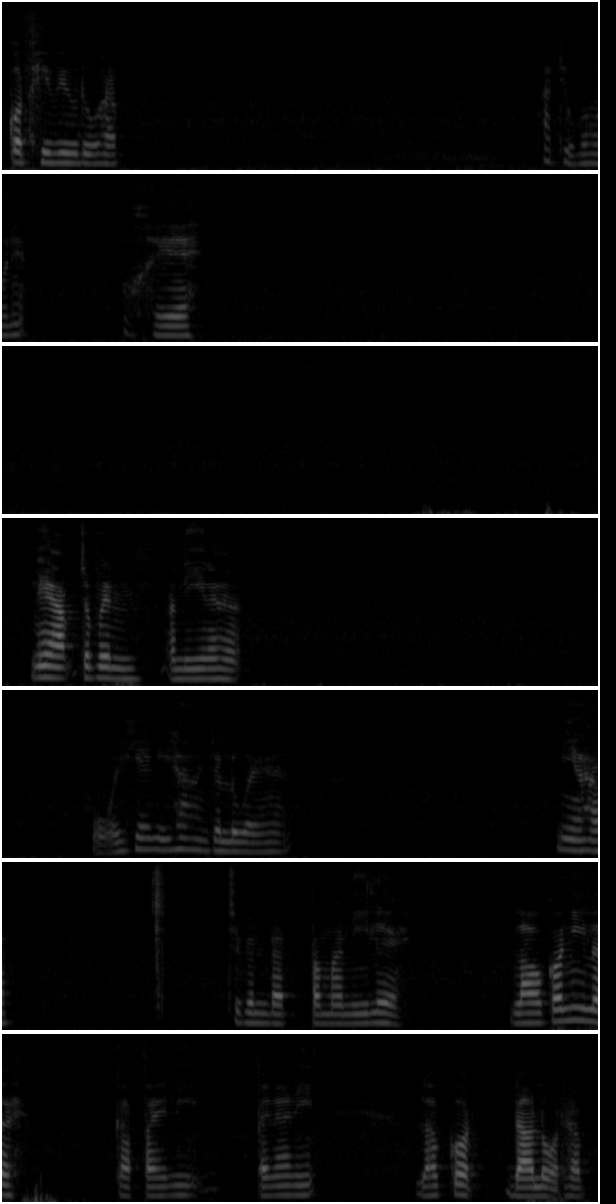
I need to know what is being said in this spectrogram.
กดพรีวิวดูครับ อัดอยู่ประมาณนี้ยโอเค เนี่ยครับ จะเป็นอันนี้นะฮะโหยแค่นี้ทางจะรวยฮะ นี่นะครับ จะเป็นแบบประมาณนี้เลย เราก็นี่เลย กลับไปนี่ ไปหน้านี้ แล้วกดดาวน์โหลดครับ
